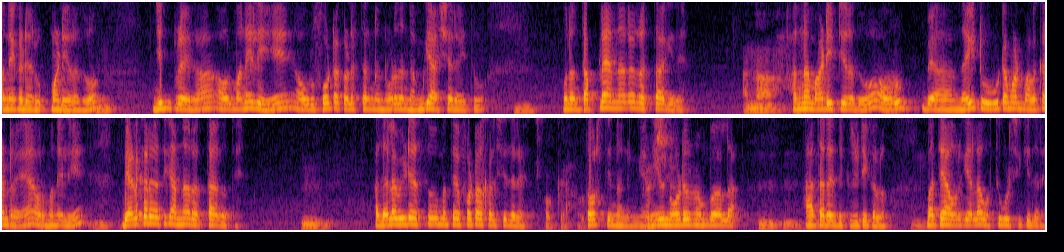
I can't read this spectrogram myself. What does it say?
ಮನೆ ಕಡೆಯವರು ಮಾಡಿರೋದು. ಜಿನ್ ಪ್ರಯೋಗ ಅವ್ರ ಮನೇಲಿ ಅವರು ಫೋಟೋ ಕಳಿಸ್ದಾಗ ನಾನು ನೋಡಿದ್ರೆ ನಮಗೆ ಆಶ್ಚರ್ಯ ಆಯಿತು. ಒಂದೊಂದು ತಪ್ಪಲೆ ಅನ್ನಾರ ರಕ್ತ ಆಗಿದೆ. ಅನ್ನ. ಅನ್ನ ಮಾಡಿಟ್ಟಿರೋದು. ಅವರು ನೈಟ್ ಊಟ ಮಾಡಿ ಮಲ್ಕೊಂಡ್ರೆ ಅವ್ರ ಮನೇಲಿ ಬೆಳಕರ ಹೊತ್ತಿಗೆ ಅನ್ನ ರಕ್ತ ಆಗುತ್ತೆ. ಅದೆಲ್ಲ ವಿಡಿಯೋಸು ಮತ್ತು ಫೋಟೋ ಕಳಿಸಿದ್ದಾರೆ ತೋರಿಸ್ತೀನಿ ನಾನು ನಿಮಗೆ. ನೀವು ನೋಡಿದ್ರು ನಂಬಲ್ಲ ಆ ಥರ ಇದೆ ಕ್ರಿಟಿಕಲು ಮತ್ತು ಅವ್ರಿಗೆಲ್ಲ ವಸ್ತುಗಳು ಸಿಕ್ಕಿದ್ದಾರೆ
